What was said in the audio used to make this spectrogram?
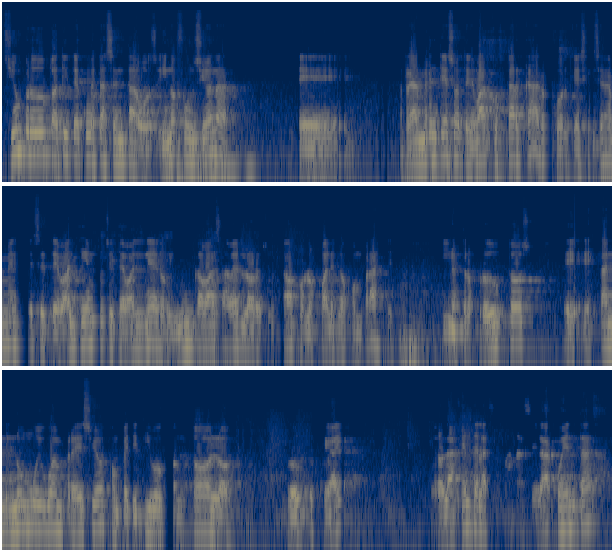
Si un producto a ti te cuesta centavos y no funciona, eh, realmente eso te va a costar caro, porque sinceramente se te va el tiempo, se te va el dinero y nunca vas a ver los resultados por los cuales lo compraste. Y nuestros productos eh, están en un muy buen precio, competitivo con todos los productos que hay, pero la gente la se da cuenta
